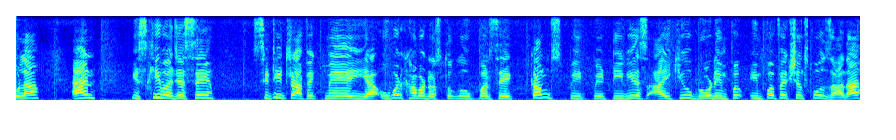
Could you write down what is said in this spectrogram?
ओला एंड इसकी वजह से सिटी ट्रैफ़िक में या उबड़ खाबड़ रस्तों के ऊपर से कम स्पीड पे T V S iQube road imperfections को ज़्यादा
